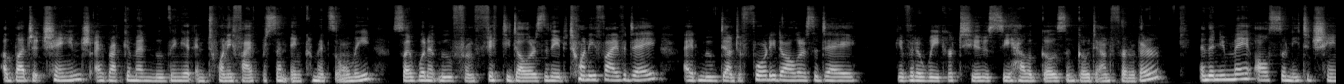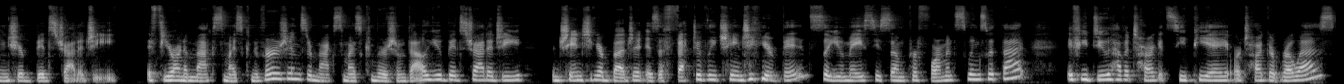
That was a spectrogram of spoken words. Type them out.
a budget change, I recommend moving it in 25% increments only. So I wouldn't move from $50 a day to 25 a day. I'd move down to $40 a day, give it a week or two, see how it goes and go down further. And then you may also need to change your bid strategy. If you're on a maximize conversions or maximize conversion value bid strategy, and changing your budget is effectively changing your bids. So you may see some performance swings with that. If you do have a target CPA or target ROAS,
